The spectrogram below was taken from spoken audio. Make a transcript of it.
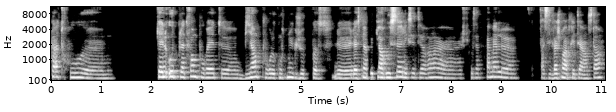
pas trop euh, quelle autre plateforme pourrait être euh, bien pour le contenu que je poste? L'aspect un peu carrousel, etc., euh, je trouve ça pas mal. euh, Enfin, c'est vachement apprêté à Insta.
